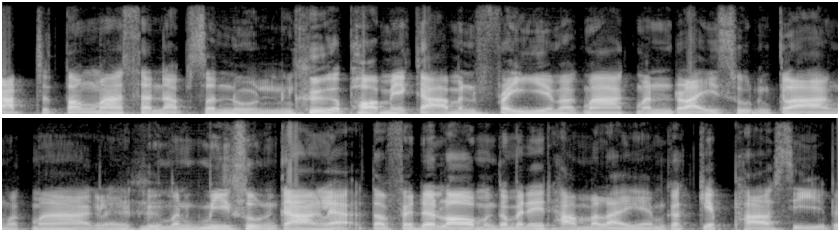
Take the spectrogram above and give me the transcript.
รัฐจะต้องมาสนับสนุน คือพออเมริกามันฟรีมากๆ มันไร้ศูนย์กลางมากๆเลยคือมันมีศูนย์กลางแหละแต่ federal มันก็ไม่ได้ทำอะไรไงมันก็เก็บภาษีไป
